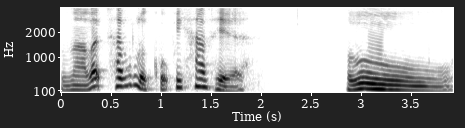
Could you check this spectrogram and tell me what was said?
Now let's have a look what we have here. Ooh,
